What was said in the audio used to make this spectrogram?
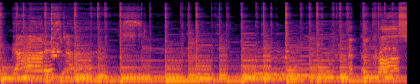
and God is just. at the cross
